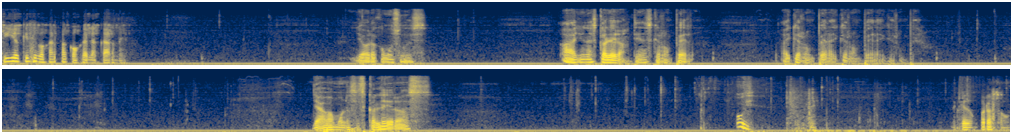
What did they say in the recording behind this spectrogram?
Sí, yo quise bajar para coger la carne. ¿Y ahora cómo subes? Ah, hay una escalera, tienes que romper. Hay que romper, hay que romper, hay que romper. Ya vamos las escaleras. Uy, Me quedó un corazón.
